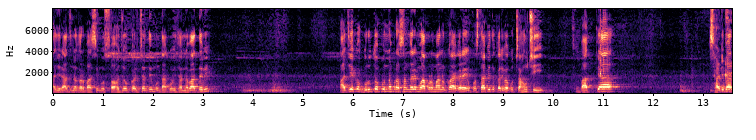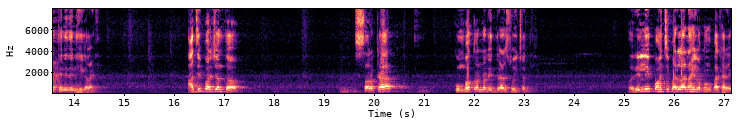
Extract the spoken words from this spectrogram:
ଆଜି ରାଜନଗରବାସୀଙ୍କୁ ସହଯୋଗ କରିଛନ୍ତି ମୁଁ ତାଙ୍କୁ ବି ଧନ୍ୟବାଦ ଦେବି। ଆଜି ଏକ ଗୁରୁତ୍ୱପୂର୍ଣ୍ଣ ପ୍ରସଙ୍ଗରେ ମୁଁ ଆପଣମାନଙ୍କ ଆଗରେ ଉପସ୍ଥାପିତ କରିବାକୁ ଚାହୁଁଛି ବାତ୍ୟା ଛାଡ଼ିବାର ତିନି ଦିନ ହୋଇଗଲାଣି। ଆଜି ପର୍ଯ୍ୟନ୍ତ ସରକାର କୁମ୍ଭକର୍ଣ୍ଣ ନିଦ୍ରାରେ ଶୋଇଛନ୍ତି। ରିଲିଫ୍ ପହଞ୍ଚି ପାରିଲା ନାହିଁ ଲୋକଙ୍କ ପାଖରେ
